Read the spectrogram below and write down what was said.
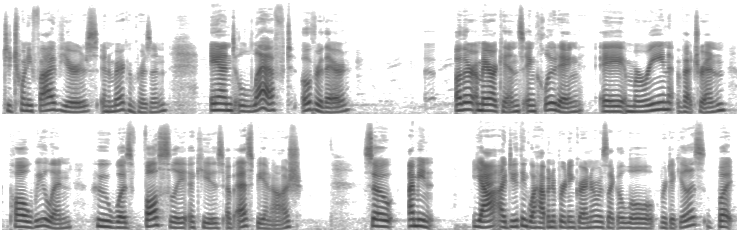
to 25 years in American prison, and left over there other Americans, including a Marine veteran, Paul Whelan, who was falsely accused of espionage. So, I mean, yeah, I do think what happened to Brittney Griner was like a little ridiculous, but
